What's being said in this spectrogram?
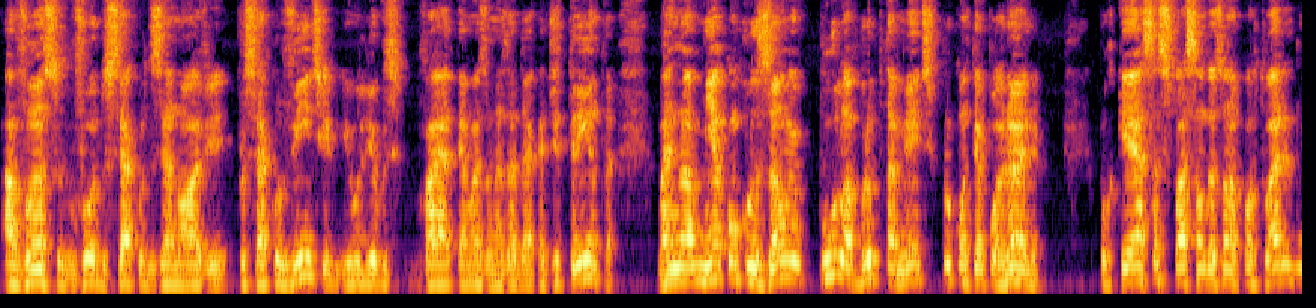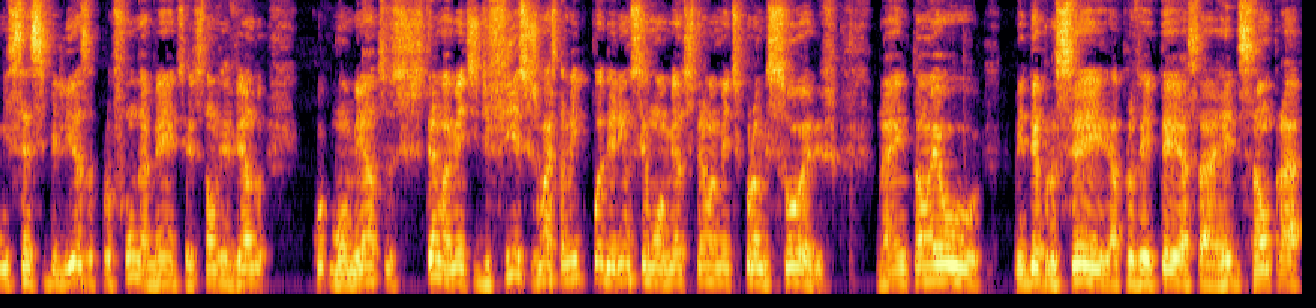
avanço, vou do século XIX para o século XX, e o livro vai até mais ou menos a década de 30, mas na minha conclusão eu pulo abruptamente para o contemporâneo, porque essa situação da zona portuária me sensibiliza profundamente. Eles estão vivendo momentos extremamente difíceis, mas também que poderiam ser momentos extremamente promissores. Né? Então eu me debrucei, aproveitei essa reedição para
